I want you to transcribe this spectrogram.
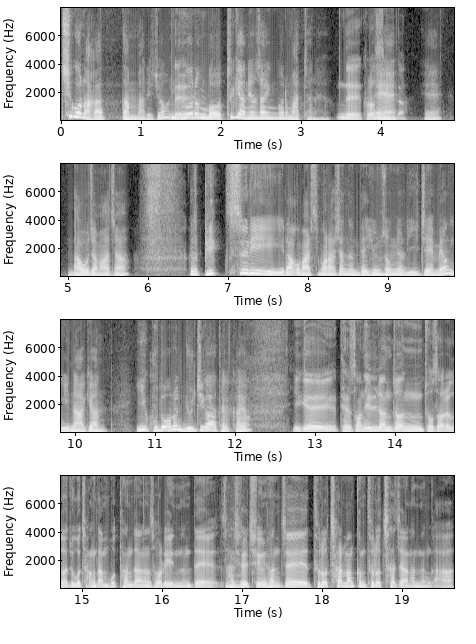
치고 나갔단 말이죠. 네. 이거는 뭐 특이한 현상인 거는 맞잖아요. 네, 그렇습니다. 예, 나오자마자 그래서 빅3라고 말씀을 하셨는데 윤석열, 이재명, 이낙연 이 구도는 유지가 될까요? 이게 대선 1년 전 조사를 가지고 장담 못 한다는 설이 있는데 사실 음. 지금 현재 들어찰 만큼 들어차지 않았는가.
